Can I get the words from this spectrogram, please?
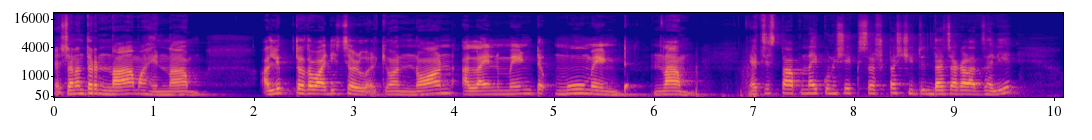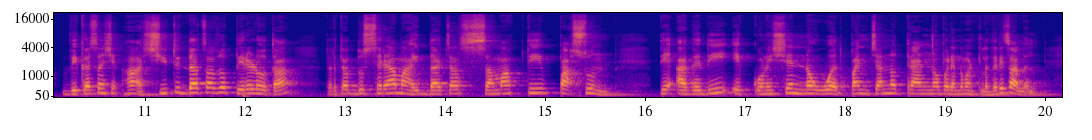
याच्यानंतर नाम आहे नाम. अलिप्तवादी चळवळ किंवा नॉन अलाइनमेंट मूवमेंट नाम. याची स्थापना एकोणीसशे एकसष्ट शीतयुद्धाच्या काळात झाली. आहे विकसनशील हां शीतयुद्धाचा जो पिरियड होता तर त्या दुसऱ्या महायुद्धाच्या समाप्तीपासून ते अगदी एकोणीसशे नव्वद पंच्याण्णव त्र्याण्णवपर्यंत म्हटलं तरी चालेल.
